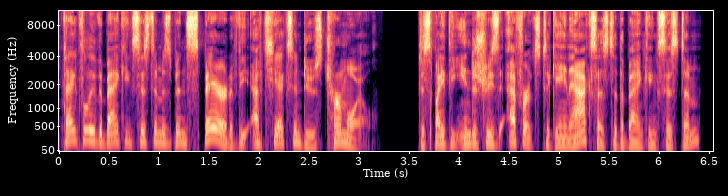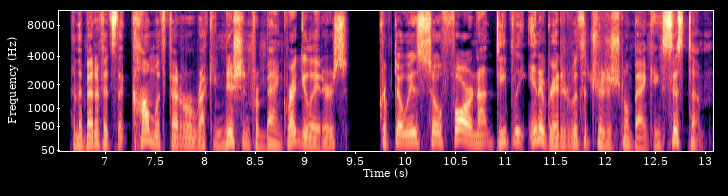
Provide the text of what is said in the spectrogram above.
Thankfully, the banking system has been spared of the FTX induced turmoil. Despite the industry's efforts to gain access to the banking system and the benefits that come with federal recognition from bank regulators, crypto is so far not deeply integrated with the traditional banking system.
